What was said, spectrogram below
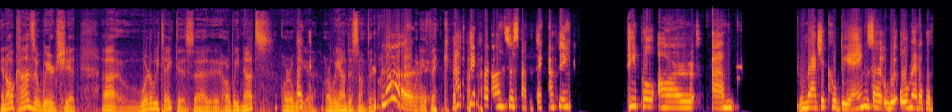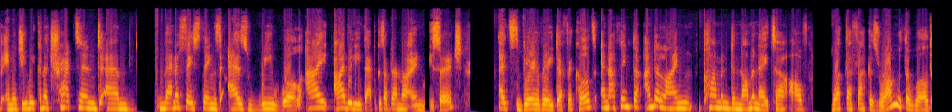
and all kinds of weird shit. Uh, where do we take this? Uh, are we nuts or are we uh, are we onto something? No. What do you think? I think we're onto something. I think people are um, magical beings. Uh, we're all made up of energy. We can attract and um, manifest things as we will. I, I believe that because I've done my own research. It's very, very difficult. And I think the underlying common denominator of what the fuck is wrong with the world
